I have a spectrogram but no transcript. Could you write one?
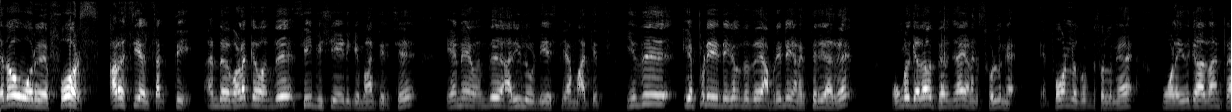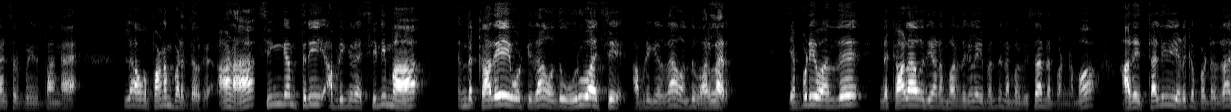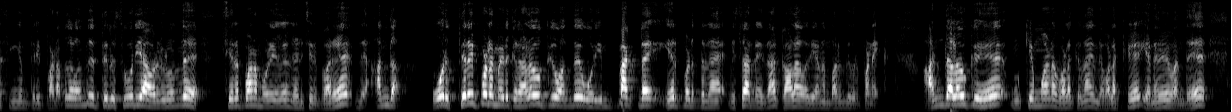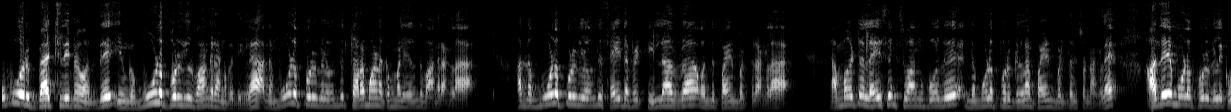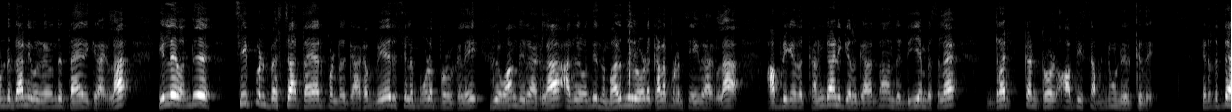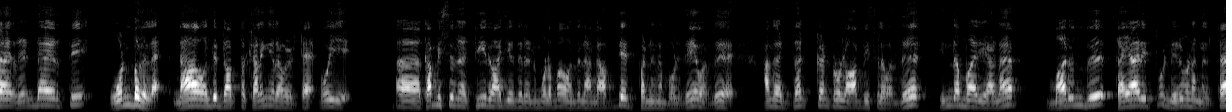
ஏதோ ஒரு ஃபோர்ஸ் அரசியல் சக்தி அந்த வழக்கை வந்து சிபிசிஐடிக்கு மாற்றிருச்சு என்னை வந்து அரியலூர் டிஎஸ்பியாக மாற்றிருச்சு இது எப்படி நிகழ்ந்தது அப்படின்னு எனக்கு தெரியாது. உங்களுக்கு ஏதாவது தெரிஞ்சால் எனக்கு சொல்லுங்கள் ஃபோனில் கூப்பிட்டு சொல்லுங்கள் உங்களை இதுக்காக தான் ட்ரான்ஸ்ஃபர் பண்ணியிருப்பாங்க. இல்லை அவங்க பணம் படைத்தவர்கள். ஆனால் சிங்கம் த்ரீ அப்படிங்கிற சினிமா இந்த கதையை ஒட்டி தான் வந்து உருவாச்சு அப்படிங்கிறது தான் வந்து வரலாறு. எப்படி வந்து இந்த காலாவதியான மருந்துகளை வந்து நம்ம விசாரணை பண்ணமோ அதை தழுவி எடுக்கப்பட்டது தான் சிங்கம் த்ரீ படம். அதில் வந்து திரு சூர்யா அவர்கள் வந்து சிறப்பான முறையில் நடிச்சிருப்பார். இது அந்த ஒரு திரைப்படம் எடுக்கிற அளவுக்கு வந்து ஒரு இம்பாக்டை ஏற்படுத்தின விசாரணை தான் காலாவதியான மருந்து விற்பனை. அந்த அளவுக்கு முக்கியமான வழக்கு தான் இந்த வழக்கு. எனவே வந்து ஒவ்வொரு பேட்ச்லேயுமே வந்து இவங்க மூலப்பொருட்கள் வாங்குறாங்க பார்த்தீங்களா அந்த மூலப்பொருட்கள் வந்து தரமான கம்பெனிலேருந்து வாங்குறாங்களா? அந்த மூலப்பொருட்களை வந்து சைடு எஃபெக்ட் இல்லாததாக வந்து பயன்படுத்துகிறாங்களா நம்மகிட்ட லைசன்ஸ் வாங்கும்போது இந்த மூலப்பொருட்கள்லாம் பயன்படுத்துன்னு சொன்னாங்களே அதே மூலப்பொருட்களை கொண்டு தான் இவர்கள் வந்து தயாரிக்கிறார்களா? இல்லை வந்து சீப் அண்ட் பெஸ்ட்டாக தயார் பண்ணுறதுக்காக வேறு சில மூலப்பொருட்களை வாங்குகிறார்களா? அதில் வந்து இந்த மருந்துகளோடு கலப்படம் செய்கிறார்களா? அப்படிங்கிறத கண்காணிக்கிறதுக்காக தான் அந்த டிஎம்எஸில் ட்ரக் கண்ட்ரோல் ஆஃபீஸ் அப்படின்னு ஒன்று இருக்குது. கிட்டத்தட்ட ரெண்டாயிரத்தி ஒன்பதில் நான் வந்து டாக்டர் கலைஞர் அவர்கிட்ட போய் கமிஷனர் டி ராஜேந்திரன் மூலமாக வந்து நாங்கள் அப்டேட் பண்ணின பொழுதே வந்து அங்கே ட்ரக் கண்ட்ரோல் ஆஃபீஸில் வந்து இந்த மாதிரியான மருந்து தயாரிப்பு நிறுவனங்கள்கிட்ட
